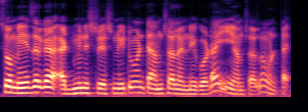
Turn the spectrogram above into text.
సో మేజర్గా అడ్మినిస్ట్రేషన్ ఇటువంటి అంశాలన్నీ కూడా ఈ అంశాల్లో ఉంటాయి.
